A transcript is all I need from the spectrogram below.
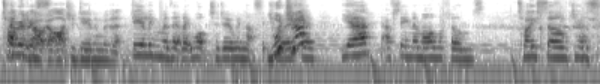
Talking Terrorists. about it or actually dealing with it? Dealing with it, like what to do in that situation. Would ya? Yeah, I've seen them all the films. Toy soldiers.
